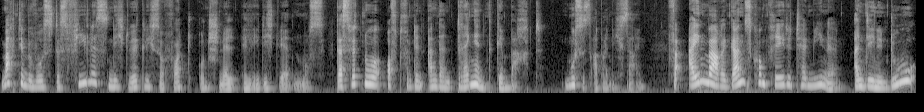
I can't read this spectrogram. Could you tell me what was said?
Mach dir bewusst, dass vieles nicht wirklich sofort und schnell erledigt werden muss. Das wird nur oft von den anderen drängend gemacht, muss es aber nicht sein. Vereinbare ganz konkrete Termine, an denen du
